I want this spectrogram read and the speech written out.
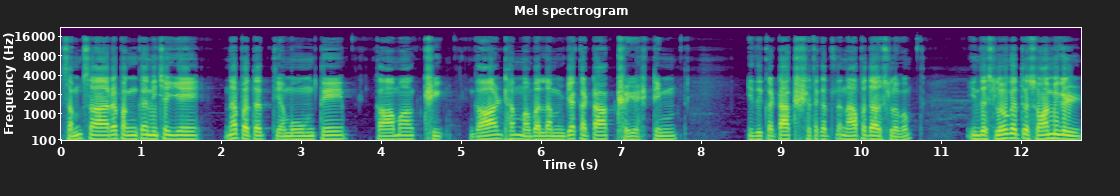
संसारपङ्कनिचये न पतत्यमूं ते காமாட்சி காடம் அவலம்பிய கட்டாட்சயஷ்டிம் இது கட்டாட்ச சதகத்தில் நாற்பதாவது ஸ்லோகம் இந்த ஸ்லோகத்தை சுவாமிகள்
